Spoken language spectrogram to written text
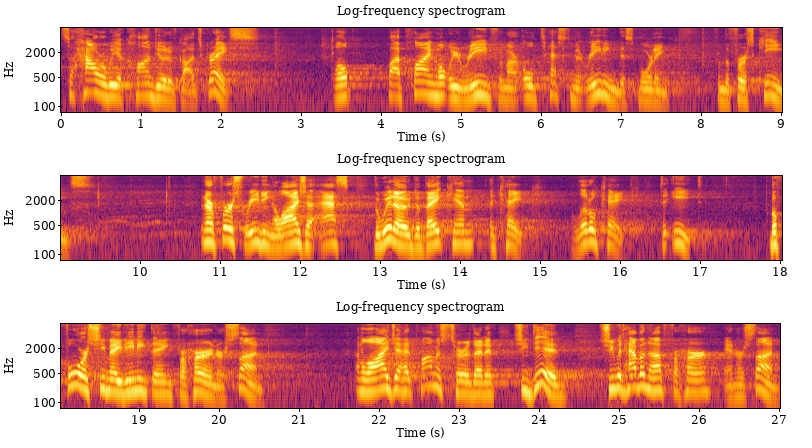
So, how are we a conduit of God's grace? Well, by applying what we read from our Old Testament reading this morning from the first Kings. In our first reading, Elijah asked the widow to bake him a cake, a little cake to eat, before she made anything for her and her son. And Elijah had promised her that if she did, she would have enough for her and her son.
